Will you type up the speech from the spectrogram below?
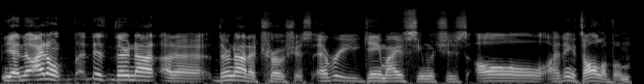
Yeah, no, I don't. They're not. Uh, they're not atrocious. Every game I've seen, which is all, I think it's all of them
